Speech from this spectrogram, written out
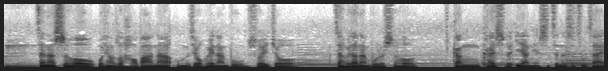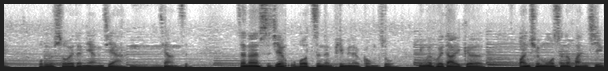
嗯，在那时候，我想说，好吧，那我们就回南部。所以就再回到南部的时候，刚开始的一两年是真的是住在我们所谓的娘家，嗯，这样子。在那段时间，我只能拼命的工作，因为回到一个完全陌生的环境。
